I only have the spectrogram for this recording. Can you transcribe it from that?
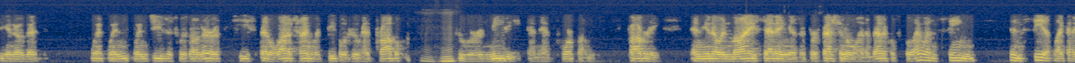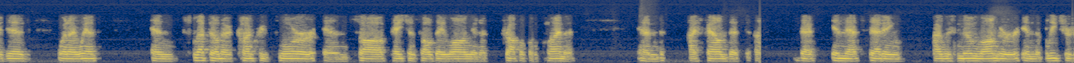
you know, that when, when, when Jesus was on earth, he spent a lot of time with people who had problems, mm-hmm. who were needy and had poor problems, poverty. And, you know, in my setting as a professional at a medical school, I wasn't seeing, didn't see it like I did when I went and slept on a concrete floor and saw patients all day long in a tropical climate. And I found that, uh, that in that setting, I was no longer in the bleacher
